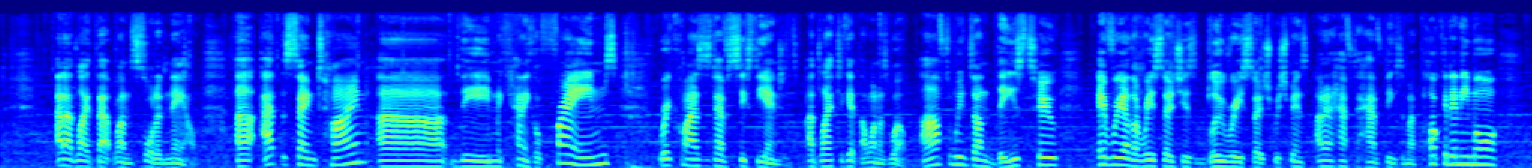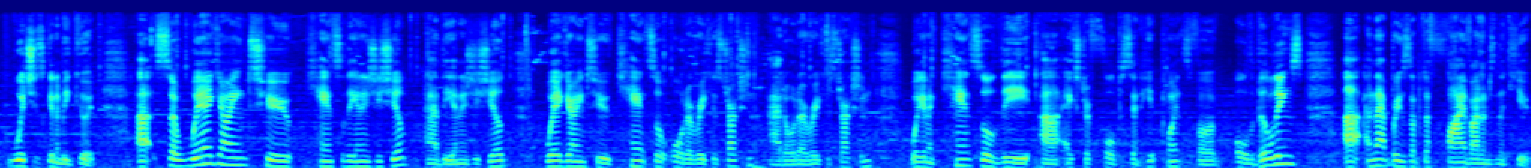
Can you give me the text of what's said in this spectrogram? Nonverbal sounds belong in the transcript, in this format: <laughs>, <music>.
and I'd like that one sorted now. Uh, at the same time, uh, the mechanical frames requires us to have 60 engines. I'd like to get that one as well. After we've done these two, every other research is blue research, which means I don't have to have things in my pocket anymore which is going to be good. Uh, so we're going to cancel the energy shield, add the energy shield. We're going to cancel auto reconstruction, add auto reconstruction. We're going to cancel the uh, extra 4% hit points for all the buildings, uh, and that brings up to five items in the queue.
